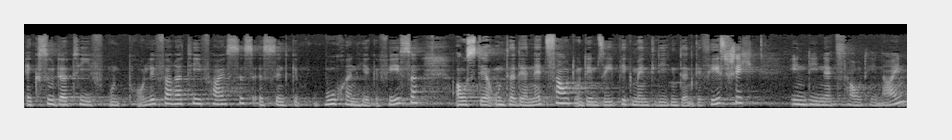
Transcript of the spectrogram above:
exudativ und proliferativ heißt es. Es sind wuchern hier Gefäße aus der unter der Netzhaut und dem Sehpigment liegenden Gefäßschicht in die Netzhaut hinein.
